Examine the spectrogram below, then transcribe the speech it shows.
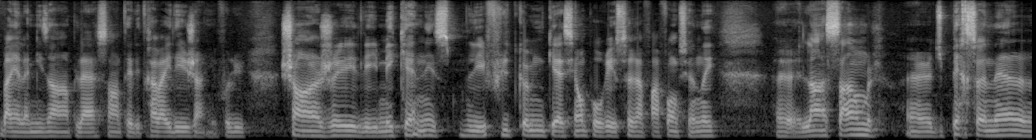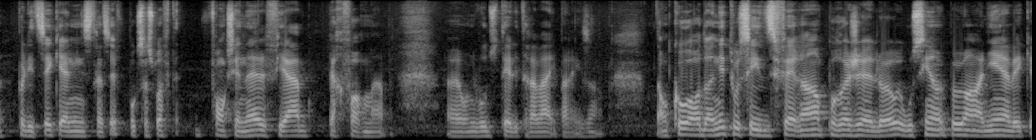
bien, la mise en place en télétravail des gens. Il a fallu changer les mécanismes, les flux de communication pour réussir à faire fonctionner euh, l'ensemble euh, du personnel politique et administratif pour que ce soit fonctionnel, fiable, performant euh, au niveau du télétravail, par exemple. Donc, coordonner tous ces différents projets-là, aussi un peu en lien avec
